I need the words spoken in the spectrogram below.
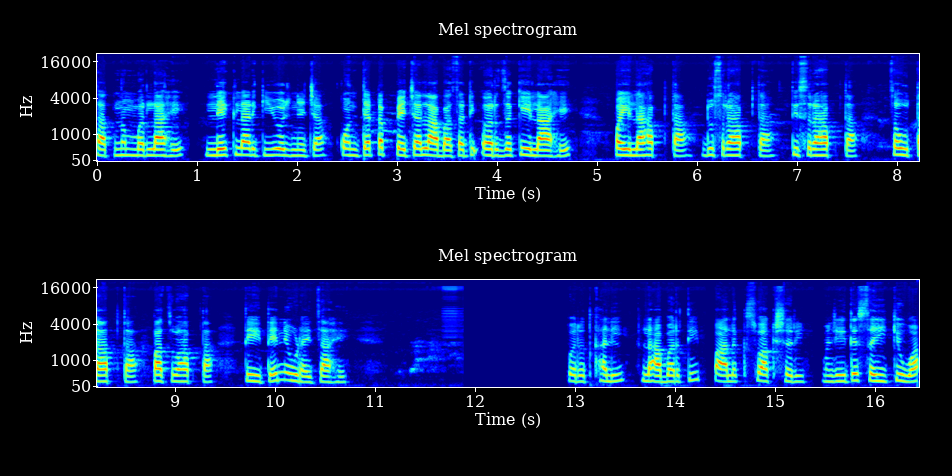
सात नंबरला आहे. लेक लाडकी योजनेच्या कोणत्या टप्प्याच्या लाभासाठी अर्ज केला आहे? पहिला हप्ता दुसरा हप्ता तिसरा हप्ता चौथा हप्ता पाचवा हप्ता ते इथे निवडायचं आहे. परत खाली लाभार्थी पालक स्वाक्षरी म्हणजे इथे सही किंवा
